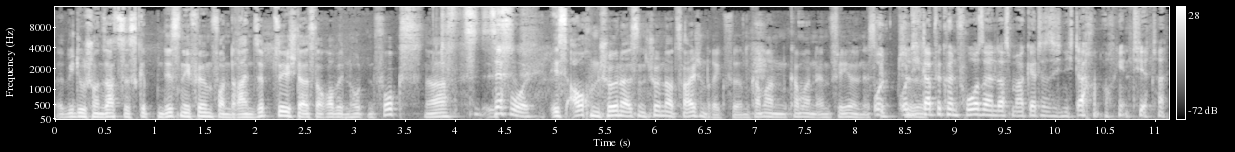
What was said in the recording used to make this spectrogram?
wie du schon sagst, es gibt einen Disney-Film von 73, da ist der Robin Hood ein Fuchs. Ne? Sehr wohl. Ist, ist, auch ein schöner, ist ein schöner Zeichentrickfilm, kann man, kann man empfehlen. Es und, gibt, und ich glaube, wir können froh sein, dass Marquette sich nicht daran orientiert hat.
